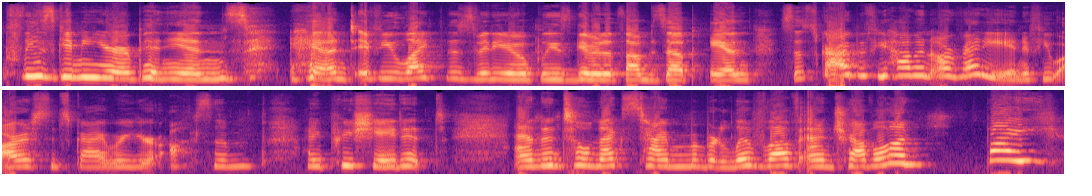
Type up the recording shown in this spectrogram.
please give me your opinions. And if you liked this video please give it a thumbs up and subscribe if you haven't already. And if you are a subscriber you're awesome. I appreciate it. And until next time remember to live love and travel on. Bye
